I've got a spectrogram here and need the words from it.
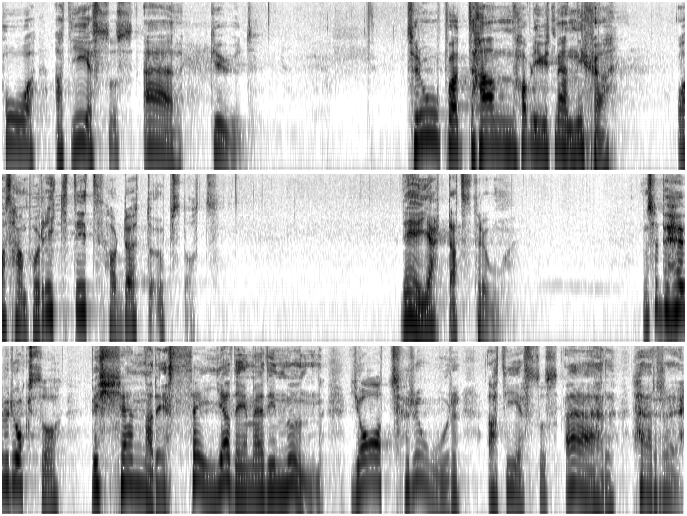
på att Jesus är Gud. Tro på att han har blivit människa och att han på riktigt har dött och uppstått. Det är hjärtats tro. Men så behöver du också bekänna det, säga det med din mun. Jag tror att Jesus är Herre.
